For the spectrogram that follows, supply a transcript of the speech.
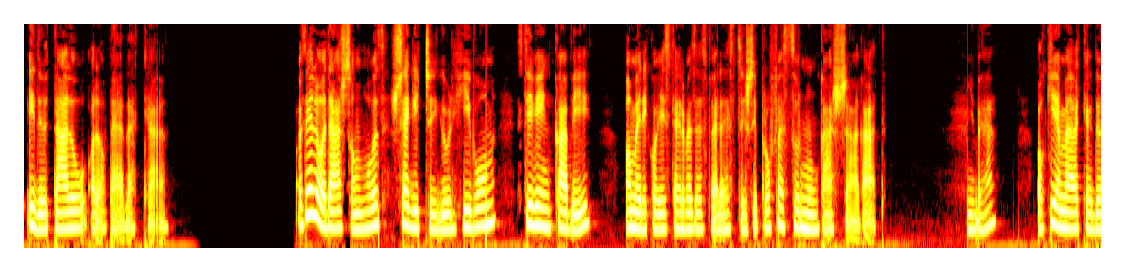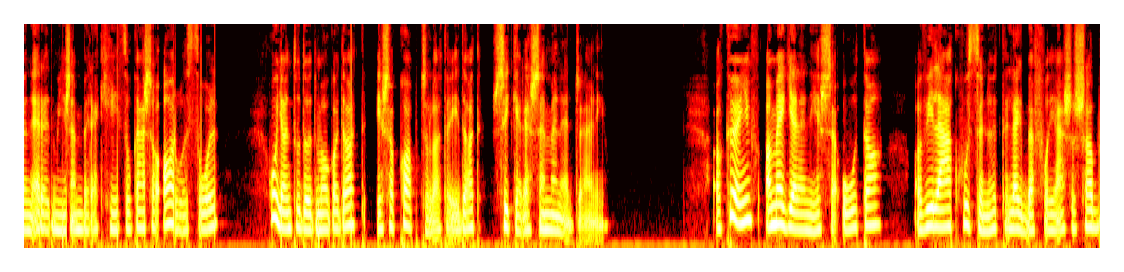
időtálló alapelvekkel? Az előadásomhoz segítségül hívom Stephen Covey, amerikai szervezetfejlesztési professzor munkásságát. Könyve, a kiemelkedően eredményes emberek hét szokása arról szól, hogyan tudod magadat és a kapcsolataidat sikeresen menedzselni. A könyv a megjelenése óta a világ 25 legbefolyásosabb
